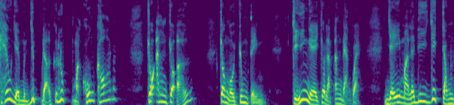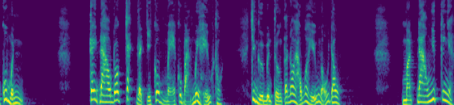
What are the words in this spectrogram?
kéo về mình giúp đỡ cái lúc mà khốn khó đó. Cho ăn cho ở, cho ngồi chung tiệm, chỉ nghề cho làm ăn đàng hoàng. Vậy mà lại đi với chồng của mình. Cái đau đó chắc là chỉ có mẹ của bạn mới hiểu thôi. Chứ người bình thường ta nói không có hiểu nổi đâu. Mà đau nhất cái nha,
